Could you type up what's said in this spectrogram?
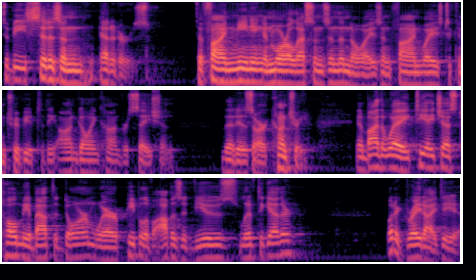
to be citizen editors, to find meaning and moral lessons in the noise and find ways to contribute to the ongoing conversation that is our country. And by the way, THS told me about the dorm where people of opposite views live together. What a great idea.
